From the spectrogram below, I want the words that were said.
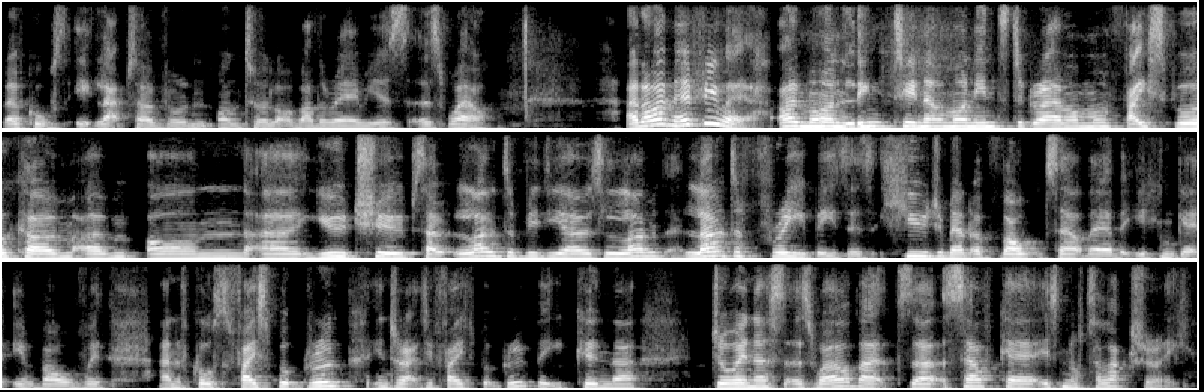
but of course it laps over on, onto a lot of other areas as well and I'm everywhere. I'm on LinkedIn, I'm on Instagram, I'm on Facebook, I'm, I'm on uh, YouTube. So loads of videos, loads, loads of freebies. There's a huge amount of vaults out there that you can get involved with, and of course, Facebook group, interactive Facebook group that you can uh, join us as well. That uh, self care is not a luxury,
